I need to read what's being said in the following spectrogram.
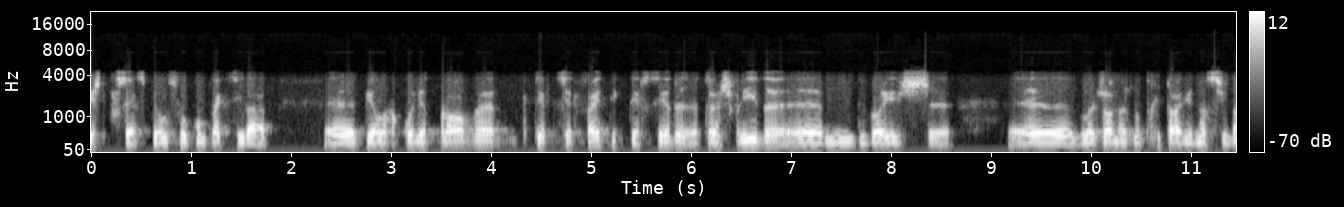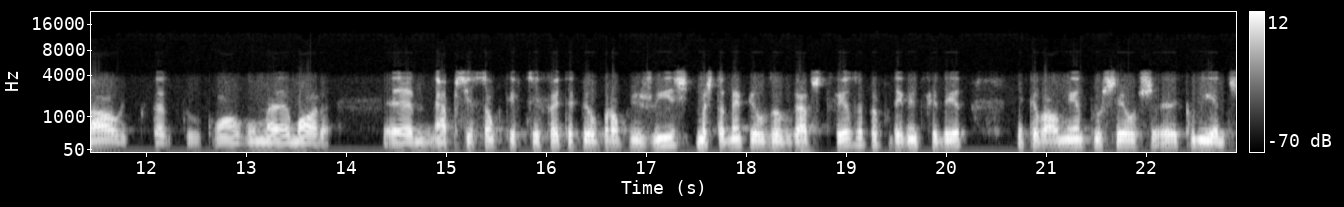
este processo, pela sua complexidade, pela recolha de prova que teve de ser feita e que teve de ser transferida de dois, duas zonas do território nacional portanto, com alguma mora. A apreciação que teve de ser feita pelo próprio juiz, mas também pelos advogados de defesa, para poderem defender cabalmente os seus eh, clientes.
